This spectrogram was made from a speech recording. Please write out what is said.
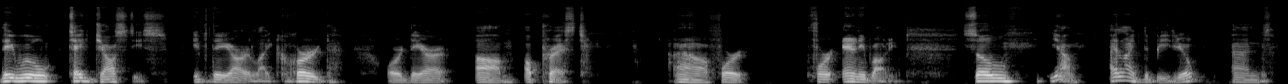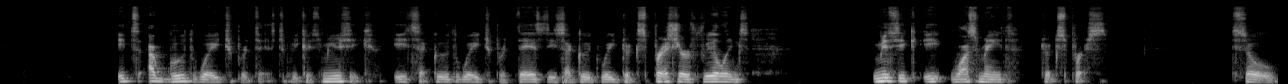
they will take justice if they are like hurt or they are um oppressed uh for for anybody. So yeah i like the video and it's a good way to protest because music is a good way to protest it's a good way to express your feelings. Music it was made to express. So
